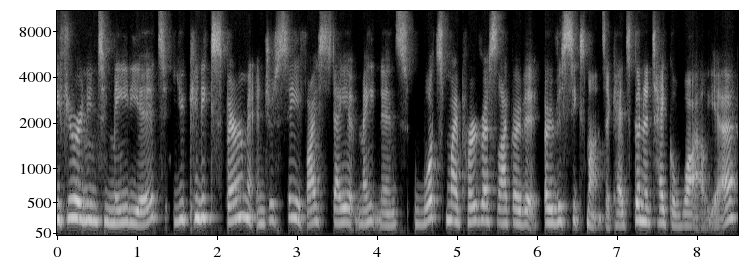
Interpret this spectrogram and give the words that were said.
if you're an intermediate you can experiment and just see if i stay at maintenance what's my progress like over over six months? Okay it's going to take a while yeah?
